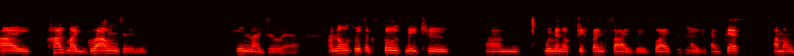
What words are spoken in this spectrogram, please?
I had my grounding in Nigeria. And also, it exposed me to um, women of different sizes. So I, mm. I, I, guess I'm, un,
